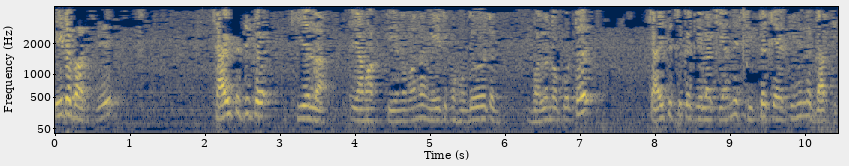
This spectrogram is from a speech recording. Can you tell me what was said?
ඊට පස්සේ චෛතසික කියලා යමක් තියෙනවා නම් ඒ ටික හොඳට බලනකොට චෛතසික කියලා කියන්නේ සිතට ඇති වෙන ගති.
